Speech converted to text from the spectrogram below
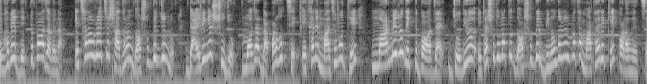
এভাবে দেখতে পাওয়া যাবে না। এছাড়াও রয়েছে সাধারণ দর্শকদের জন্য ডাইভিং এর সুযোগ। মজার ব্যাপার হচ্ছে, এখানে মাঝে মধ্যে মারমেডও দেখতে পাওয়া যায়। যদিও এটা শুধুমাত্র দর্শকদের বিনোদনের কথা মাথায় রেখে করা হয়েছে।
